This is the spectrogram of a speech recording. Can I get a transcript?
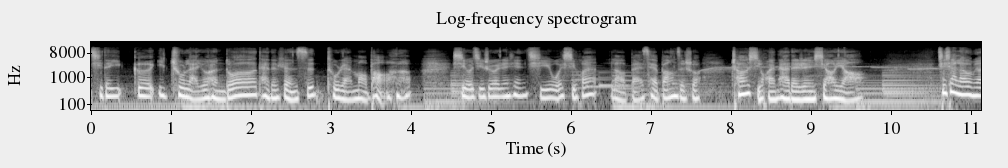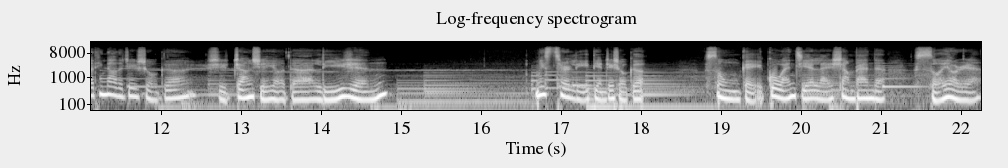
奇的一歌一出来，有很多他的粉丝突然冒泡。西游记说任贤齐我喜欢，老白菜帮子说超喜欢他的任逍遥。接下来我们要听到的这首歌是张学友的《离人》，Mr. 李点这首歌，送给过完节来上班的所有人。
